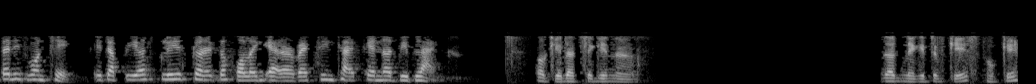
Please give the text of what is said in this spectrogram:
then it won't take. It appears, please correct the following error. Vaccine type cannot be blank. Okay, that's again a drug negative case. Okay.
